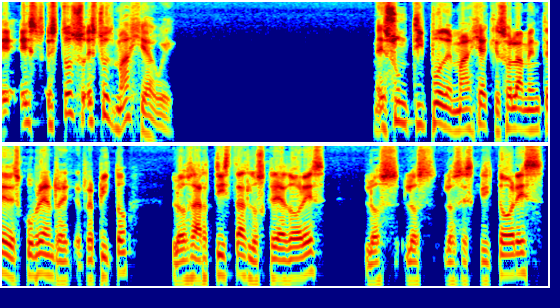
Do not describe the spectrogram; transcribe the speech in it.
e, esto, esto es magia, güey. Es un tipo de magia que solamente descubren, repito, los artistas, los creadores, los, los, los escritores,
